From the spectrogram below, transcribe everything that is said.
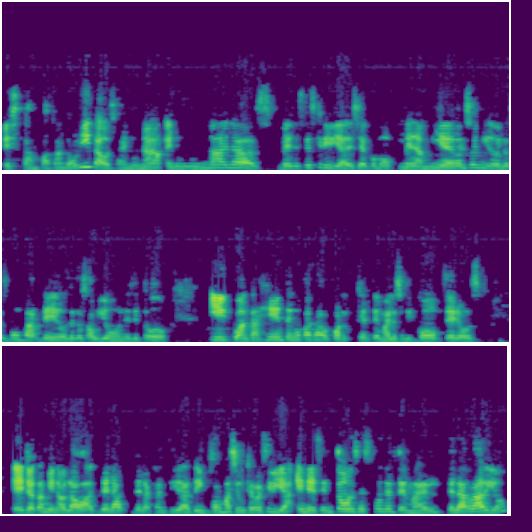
están pasando ahorita, o sea, en una, en una de las veces que escribía decía como me da miedo el sonido de los bombardeos, de los aviones, de todo, y cuánta gente no ha pasado por el tema de los helicópteros, ella también hablaba de la, de la cantidad de información que recibía en ese entonces con el tema de la radio,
